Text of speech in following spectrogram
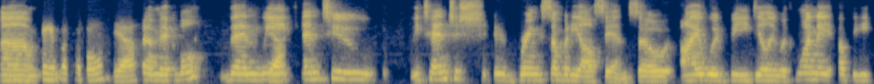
Um, amicable, yeah. Amicable. Then we yeah. tend to we tend to sh- bring somebody else in. So I would be dealing with one of the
